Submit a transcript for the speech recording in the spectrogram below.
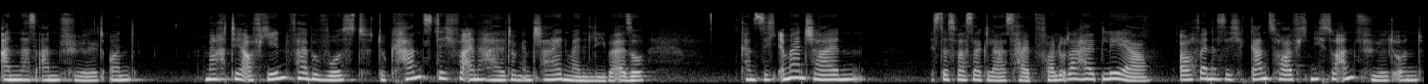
anders anfühlt. Und mach dir auf jeden Fall bewusst, du kannst dich für eine Haltung entscheiden, meine Liebe. Also kannst dich immer entscheiden, ist das Wasserglas halb voll oder halb leer, auch wenn es sich ganz häufig nicht so anfühlt. Und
